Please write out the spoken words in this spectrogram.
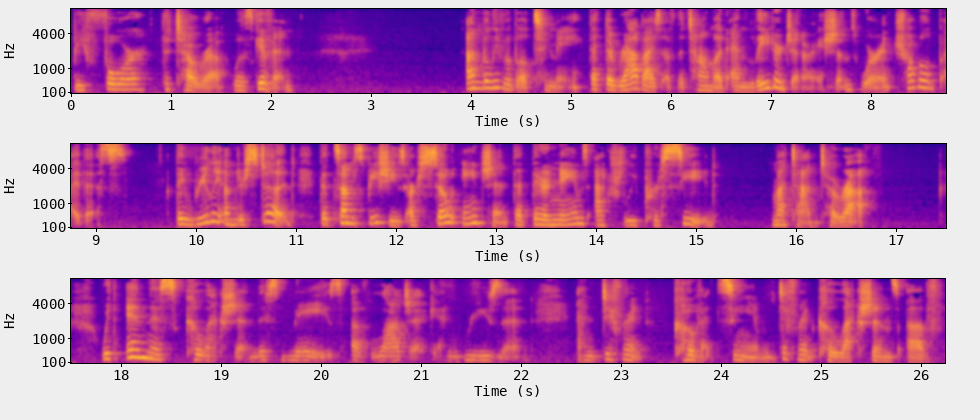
before the Torah was given. Unbelievable to me that the rabbis of the Talmud and later generations weren't troubled by this they really understood that some species are so ancient that their names actually precede Matan Torah. Within this collection, this maze of logic and reason and different kovetzim, different collections of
